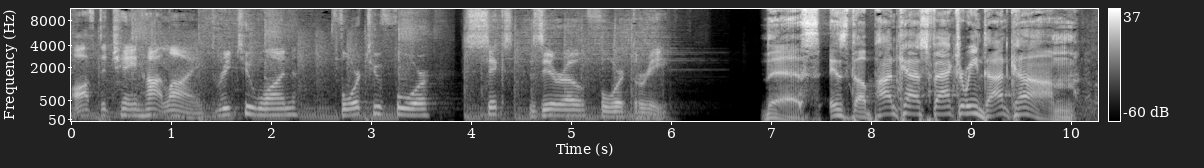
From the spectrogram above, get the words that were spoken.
off the chain hotline 321 424 6043. This is the podcastfactory.com.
